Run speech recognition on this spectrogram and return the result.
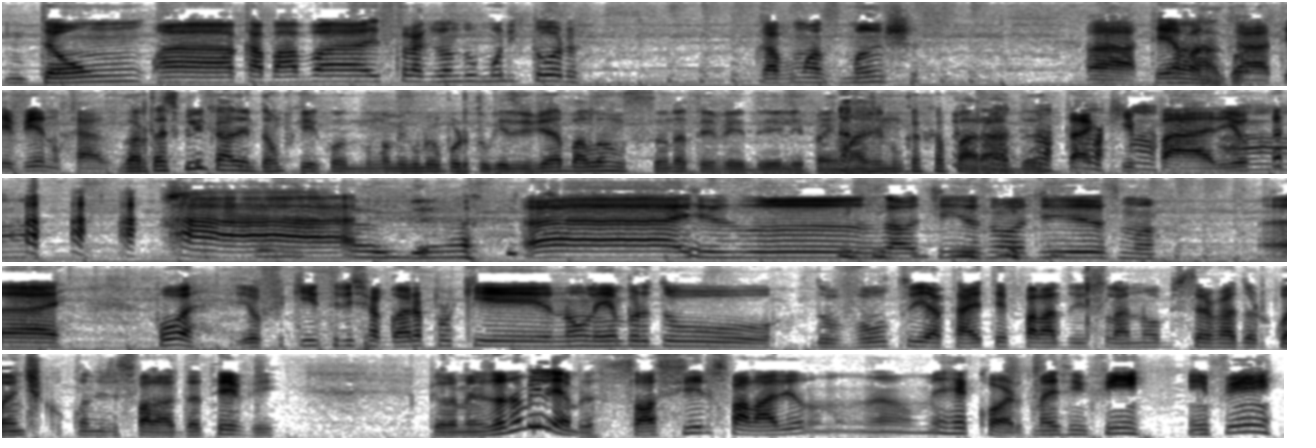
Então ah, acabava estragando o monitor. Ficava umas manchas. A tela, Ah, agora- a TV no caso. Agora tá explicado então, porque quando um amigo meu português vivia balançando a TV dele pra imagem nunca ficar parada. Tá que pariu. Ai, Jesus, autismo, autismo. Ai. Pô, eu fiquei triste agora porque não lembro do, do Vulto e a Tai ter falado isso lá no Observador Quântico quando eles falaram da TV. Pelo menos eu não me lembro. Só se eles falarem eu não, não me recordo. Mas enfim, enfim.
